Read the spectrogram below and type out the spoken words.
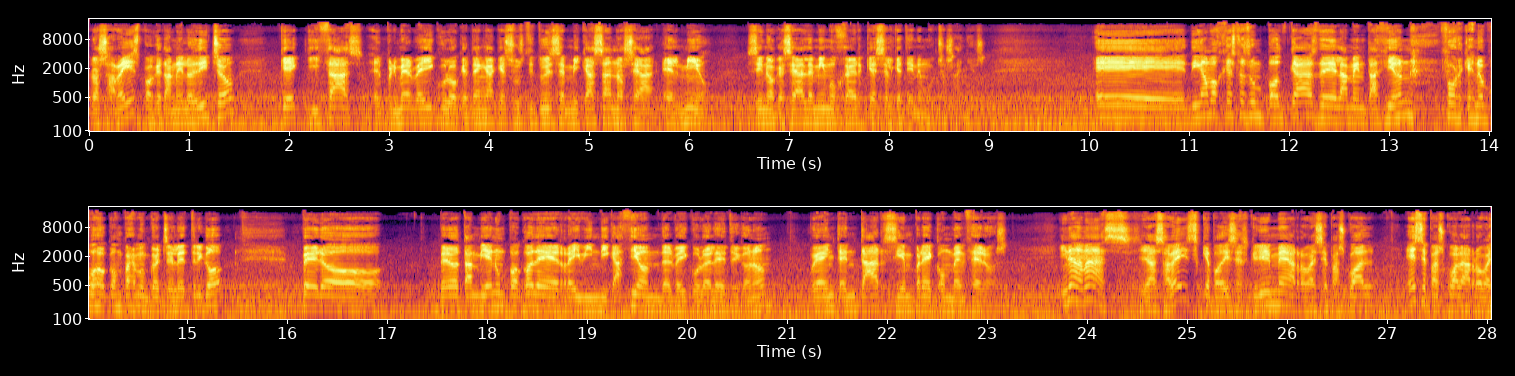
lo sabéis, porque también lo he dicho, que quizás el primer vehículo que tenga que sustituirse en mi casa no sea el mío, sino que sea el de mi mujer, que es el que tiene muchos años. Eh, digamos que esto es un podcast de lamentación, porque no puedo comprarme un coche eléctrico, pero, pero también un poco de reivindicación del vehículo eléctrico, ¿no? Voy a intentar siempre convenceros. Y nada más, ya sabéis que podéis escribirme a spascual, arroba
